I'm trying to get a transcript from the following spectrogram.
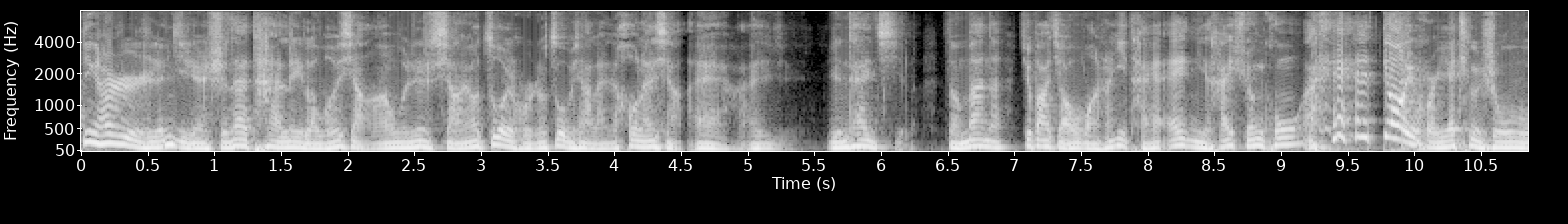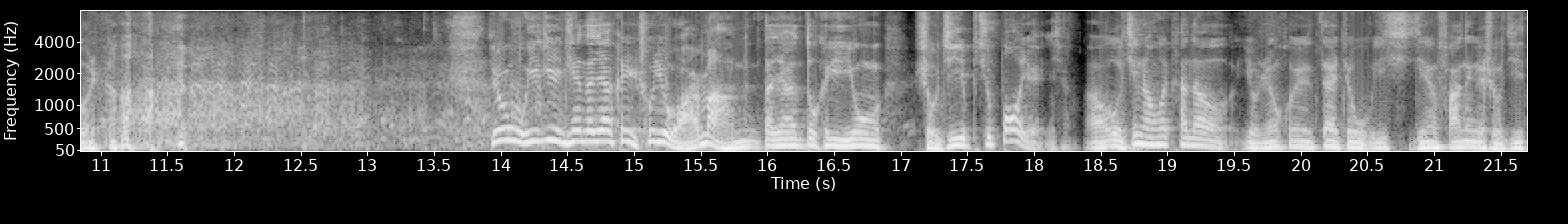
一开始人挤人，实在太累了。我想啊，我这想要坐一会儿都坐不下来。后来想，哎，还人太挤了，怎么办呢？就把脚往上一抬，哎，你还悬空，哎，掉一会儿也挺舒服，是吧？就是五一这几天，大家可以出去玩嘛，大家都可以用手机去抱怨一下啊。我经常会看到有人会在这五一期间发那个手机，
